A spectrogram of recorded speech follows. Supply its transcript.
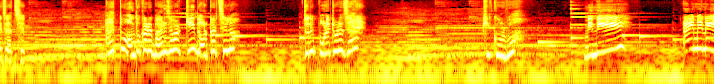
হয়ে যাচ্ছে। এত অন্ধকারে বাইরে যাওয়ার কি দরকার ছিল? যদি পড়ে টড়ে যায়, কি করব? মিনি? এই মিনি!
